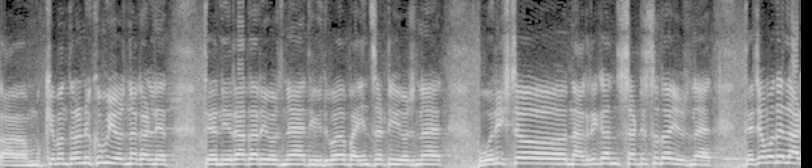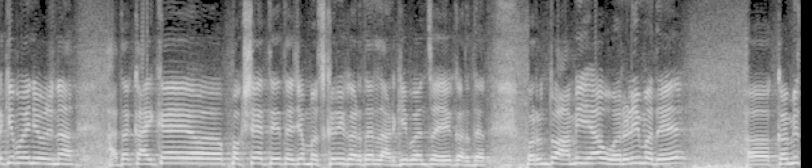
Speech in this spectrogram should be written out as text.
का- मुख्यमंत्र्यांनी खूप योजना काढल्या आहेत. त्या निराधार योजना आहेत विधवा बाईंसाठी योजना आहेत वरिष्ठ नागरिकांसाठी सुद्धा योजना आहेत. त्याच्यामध्ये लाडकी बहीण योजना. आता काय काय पक्ष आहेत ते त्याच्या मस्करी करतात लाडकी बहीणचं हे करतात. परंतु आम्ही ह्या वरळीमध्ये कमीत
